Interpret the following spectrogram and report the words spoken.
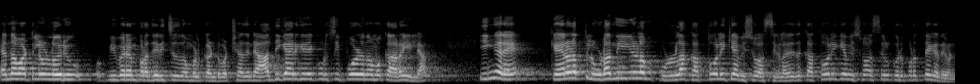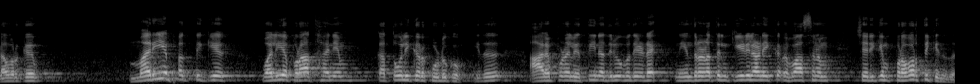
എന്ന മട്ടിലുള്ള ഒരു വിവരം പ്രചരിച്ചത് നമ്മൾ കണ്ടു. പക്ഷേ അതിന്റെ ആധികാരികതയെക്കുറിച്ച് ഇപ്പോഴും നമുക്കറിയില്ല. ഇങ്ങനെ കേരളത്തിലുടനീളം ഉള്ള കത്തോലിക്ക വിശ്വാസികൾ അതായത് കത്തോലിക്ക വിശ്വാസികൾക്ക് ഒരു പ്രത്യേകതയുണ്ട്. അവർക്ക് മരിയ ഭക്തിക്ക് വലിയ പ്രാധാന്യം കത്തോലിക്കർ കൊടുക്കും. ഇത് ആലപ്പുഴ ലത്തീൻ അതിരൂപതയുടെ നിയന്ത്രണത്തിന് കീഴിലാണ് ഈ കൃപാസനം ശരിക്കും പ്രവർത്തിക്കുന്നത്.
